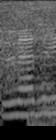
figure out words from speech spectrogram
Let it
